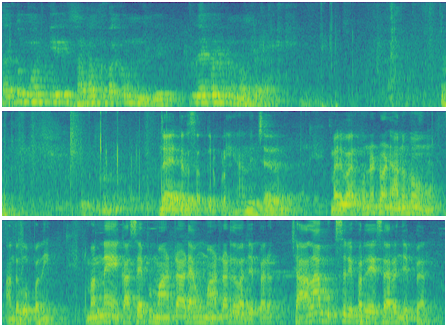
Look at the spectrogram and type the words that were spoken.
సద్గురుమూర్తికి సమస్త భక్తం నుంచి హృదయపూర్వక నమస్కారం. దయతల సద్గురు అందించారు. మరి వారికి ఉన్నటువంటి అనుభవం అంత గొప్పది. మొన్నే కాసేపు మాట్లాడాము మాట్లాడితే వారు చెప్పారు చాలా బుక్స్ రిఫర్ చేశారని చెప్పారు.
